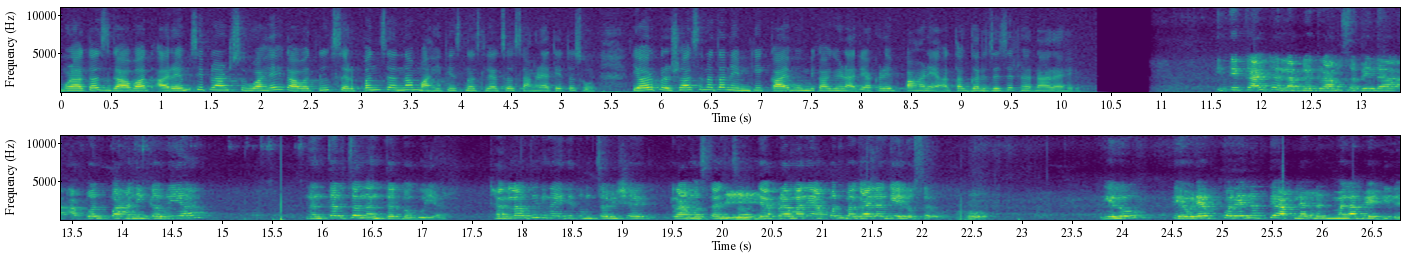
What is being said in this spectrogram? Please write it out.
मुळातच गावात आर एम सी प्लांट सुरू आहे. गावातील सरपंचांना माहितीच नसल्याचं सांगण्यात येत असून यावर प्रशासनात आता नेमकी काय भूमिका घेणार याकडे पाहणे आता गरजेचे ठरणार आहे. इथे काय ठरलं आपल्या ग्रामसभेला? आपण पाहणी करूया नंतरचं नंतर बघूया. ठरलं होतं की नाही ते तुमचा विषय ग्रामस्थांचा? त्याप्रमाणे आपण बघायला गेलो सर्व. हो. गेलो तेवढ्यापर्यंत ते आपल्याकडे मला भेट दिले.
